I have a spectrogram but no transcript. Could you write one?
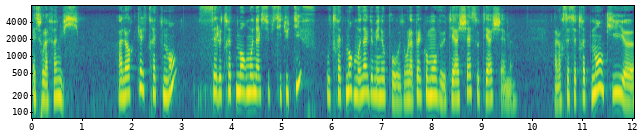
et sur la fin de vie. Alors quel traitement? C'est le traitement hormonal substitutif ou traitement hormonal de ménopause. On l'appelle comme on veut, THS ou THM. Alors c'est ce traitement qui euh,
